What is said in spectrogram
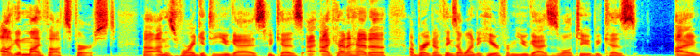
I'll give my thoughts first uh, on this before I get to you guys because I, I kind of had a, a breakdown of things I wanted to hear from you guys as well too because I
